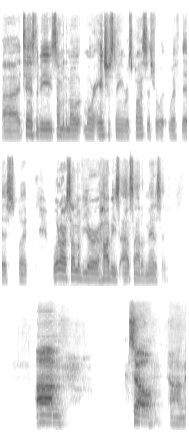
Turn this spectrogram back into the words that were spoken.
uh, it tends to be some of the mo- more interesting responses for, with this. But what are some of your hobbies outside of medicine? Um, so um,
